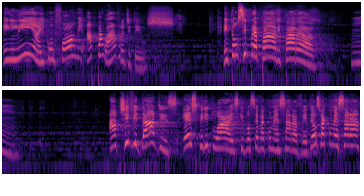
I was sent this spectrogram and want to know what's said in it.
em linha e conforme a palavra de Deus. Então se prepare para hum, atividades espirituais que você vai começar a ver. Deus vai começar a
